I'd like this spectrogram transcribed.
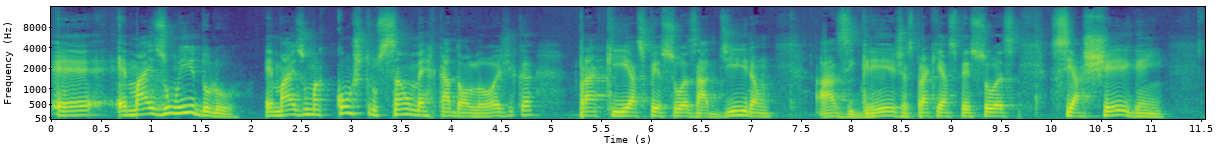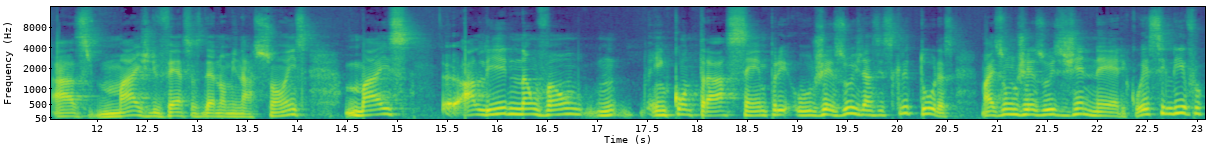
é, é mais um ídolo, é mais uma construção mercadológica para que as pessoas adiram às igrejas, para que as pessoas se acheguem as mais diversas denominações, mas eh, ali não vão encontrar sempre o Jesus das Escrituras, mas um Jesus genérico. Esse livro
